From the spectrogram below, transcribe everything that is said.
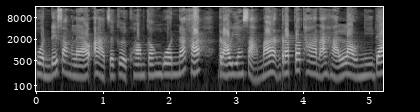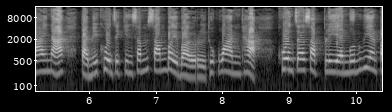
คนได้ฟังแล้วอาจจะเกิดความกังวลนะคะ เรายังสามารถรับประทานอาหารเหล่านี้ได้นะ แต่ไม่ควรจะกินซ้ำๆบ่อยๆ หรือทุกวันค่ะ ควรจะสับเปลี่ยนหมุนเวียนไป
